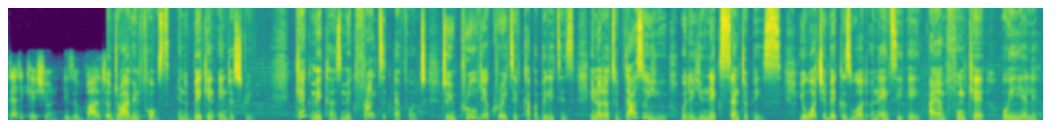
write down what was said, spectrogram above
Dedication is a vital driving force in the baking industry. Cake makers make frantic efforts to improve their creative capabilities in order to dazzle you with a unique centerpiece. You're watching Baker's World on NTA. I am Funke Oyeyele.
